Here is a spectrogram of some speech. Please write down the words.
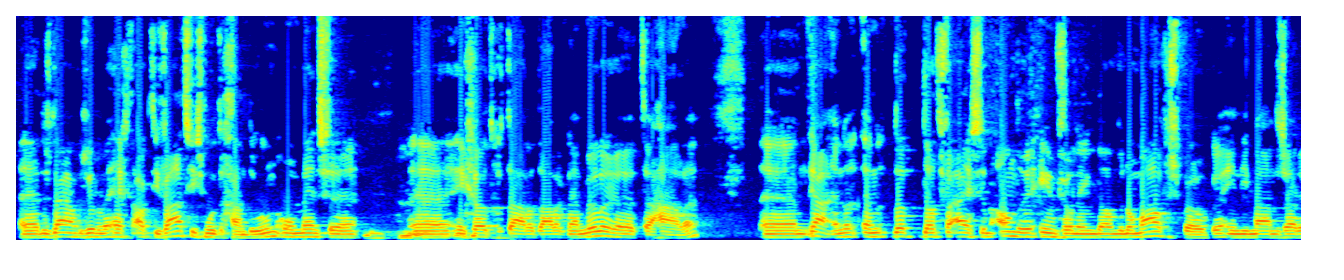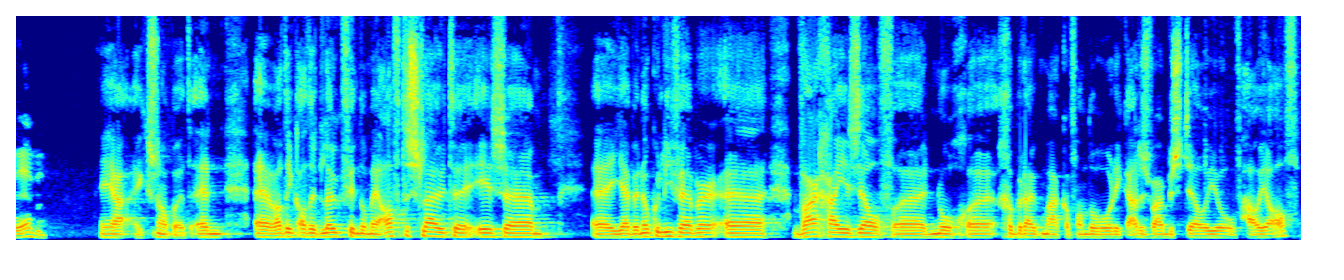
dus daarom zullen we echt activaties moeten gaan doen om mensen in grote getalen dadelijk naar Muller te halen. ja, en, en dat, dat vereist een andere invulling dan we normaal gesproken in die maanden zouden hebben. Ja, ik snap het. En wat ik altijd leuk vind om mee af te sluiten is. Uh, jij bent ook een liefhebber. waar ga je zelf nog gebruik maken van de horeca? Dus waar bestel je of haal je af?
